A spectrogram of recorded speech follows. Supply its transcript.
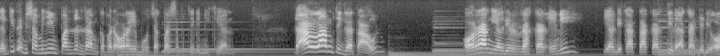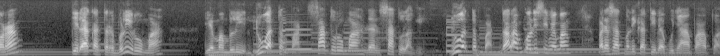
dan kita bisa menyimpan dendam kepada orang yang mengucapkan seperti demikian. Dalam tiga tahun, orang yang direndahkan ini, yang dikatakan tidak akan jadi orang, tidak akan terbeli rumah, dia membeli dua tempat, satu rumah dan satu lagi. Dua tempat, dalam kondisi memang pada saat menikah tidak punya apa-apa.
